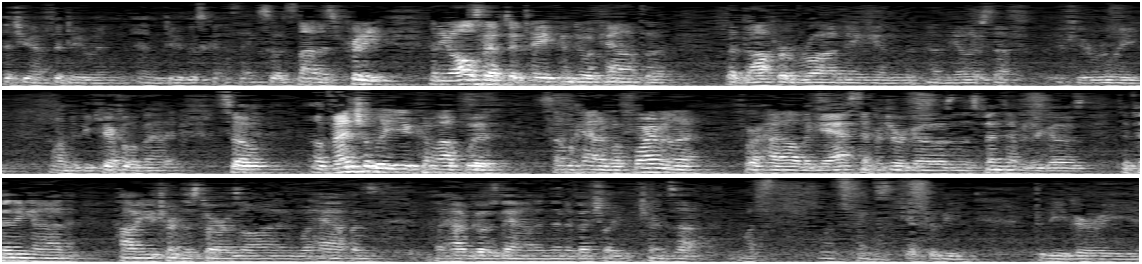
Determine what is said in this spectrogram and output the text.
that you have to do and, and do this kind of thing. So it's not as pretty. And you also have to take into account the, the Doppler broadening and, and the other stuff if you really want to be careful about it. So eventually you come up with some kind of a formula for how the gas temperature goes and the spin temperature goes, depending on how you turn the stars on and what happens, how it goes down, and then eventually turns up once, once things get to be, to be very,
